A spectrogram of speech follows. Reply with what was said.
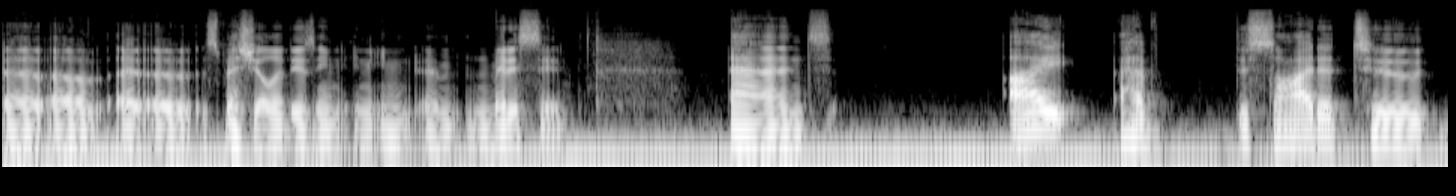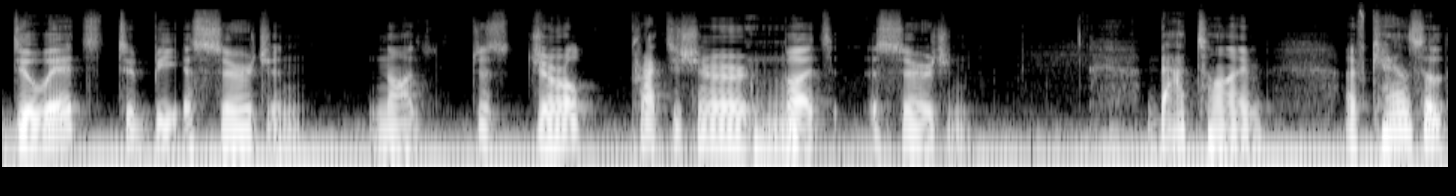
uh, uh, uh, uh, specialties in in, in um, medicine. And I have decided to do it to be a surgeon, not just general practitioner, Mhm. but a surgeon. That time, I've canceled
